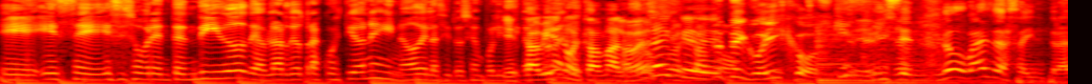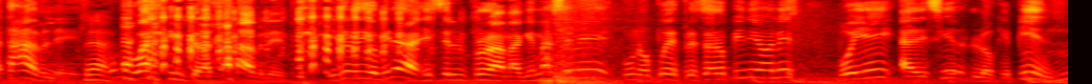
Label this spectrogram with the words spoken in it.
eh, ese, ese sobreentendido de hablar de otras cuestiones y no de la situación ¿Y política. está bien o está mal? ¿Sabes que yo tengo hijos ¿Qué que dicen, no vayas a Intratable. ¿Cómo vas a Intratable? Y yo le digo, mirá, es el programa que más se ve, uno puede expresar opiniones, voy ahí a decir lo que pienso.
